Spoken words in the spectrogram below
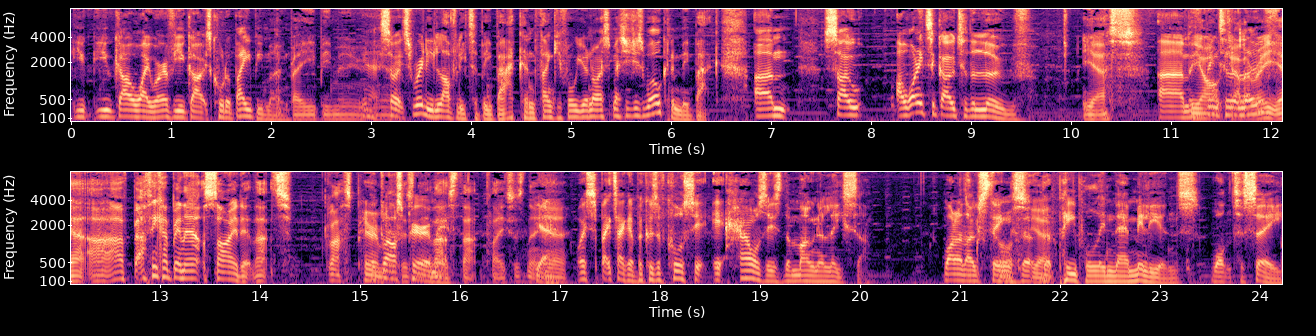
you, you go away wherever you go, it's called a baby moon. Baby moon. Yeah, so it's really lovely to be back, and thank you for all your nice messages welcoming me back. Um, so I wanted to go to the Louvre. Yes. Um, the art to the gallery. Yeah. Uh, I've, I think I've been outside it. That's glass pyramid. The glass pyramid. That's that place, isn't it? Yeah. Well, it's spectacular because, of course, it, it houses the Mona Lisa. One of those things course, that, yeah. Mm-hmm. that people in their millions want to see,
